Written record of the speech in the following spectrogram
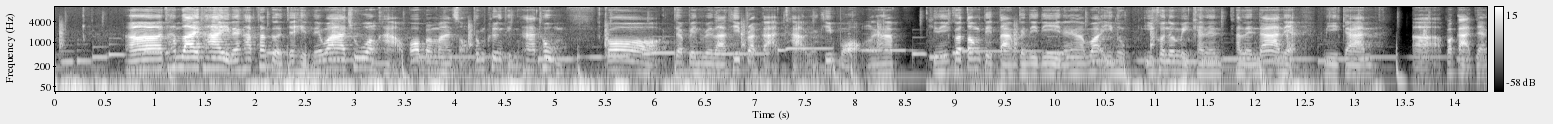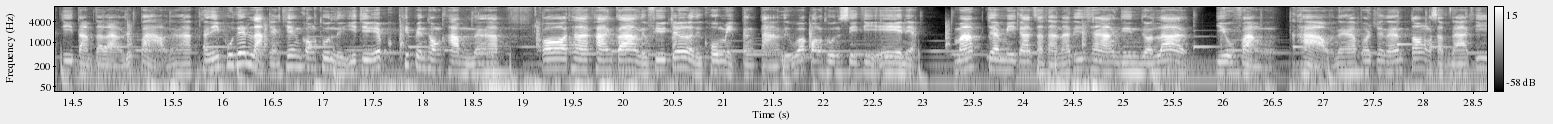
ำอ่าทำลายไทยนะครับ ถ้าเกิดจะเห็นได้ว่าช่วงข่าวก็ประมาณ2องทุ่มครึ่งถึง5้าทุ่ม ก็จะเป็นเวลาที่ประกาศข่าวอย่างที่บอกนะครับ ทีนี้ก็ต้องติดตามกันดีๆนะครับว่า Economic Calendar เนี่ยมีการ ประกาศอย่างที่ตามตารางหรือเปล่านะครับทีนี้ผู้เล่นหลักอย่างเช่นกองทุนหรือ ETF ที่เป็นทองคำนะครับ ก็ธนาคารกลางหรือฟิวเจอร์หรือโคมิกต่างๆ หรือว่ากองทุน CTA เนี่ยมักจะมีการสถานะที่ทางดินดอลลาร์ยิวฝั่งข่าวนะครับ เพราะฉะนั้นต้องสัปดาห์ที่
